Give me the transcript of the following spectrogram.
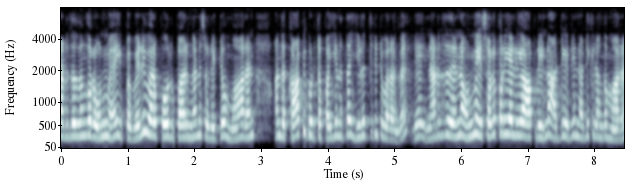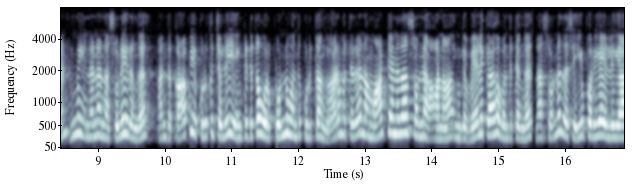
நடந்ததுங்கிற உண்மை இப்போ வெளிவர வரப்போகுது பாருங்கன்னு சொல்லிட்டு மாறன் அந்த காப்பி கொடுத்த பையனை தான் இழுத்துக்கிட்டு வராங்க. டேய் நடந்தது என்ன? உண்மையை சொல்ல போறியா இல்லையா? அப்படின்னு அடி அடி நடிக்கிறாங்க மாறன். உண்மை என்னன்னு நான் சொல்லிடுறேங்க. அந்த காப்பியை கொடுக்க சொல்லி என்கிட்ட தான் ஒரு பொண்ணு வந்து கொடுத்தாங்க. ஆரம்பத்தில் நான் மாட்டேன்னு தான் சொன்னேன். ஆனால் இங்கே வேலைக்காக வந்துட்டேங்க. நான் சொன்னதை செய்ய போறியா இல்லையா?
